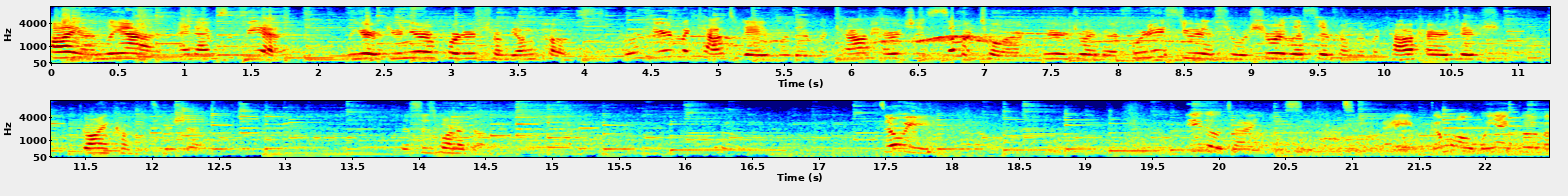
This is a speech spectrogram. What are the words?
Hi, I'm Leanne. And I'm Sofia. We are junior reporters from Young Post. We're here in Macau today for the Macau Heritage Summer Tour. We are joined by 40 students who were shortlisted from the Macau Heritage Drawing Competition. This is one of them. Zoe! 呢度就係議事亭前地，咁澳門嘅居民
